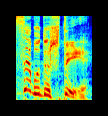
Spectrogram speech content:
це будеш ти.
